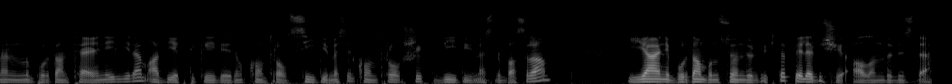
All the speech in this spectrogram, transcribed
Mən onu buradan təyin eləyirəm, obyekti qeyd edirəm, Ctrl C düyməsini, Ctrl Shift V düyməsini basıram. Yəni buradan bunu söndürdükdə belə bir şey alındı bizdə.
